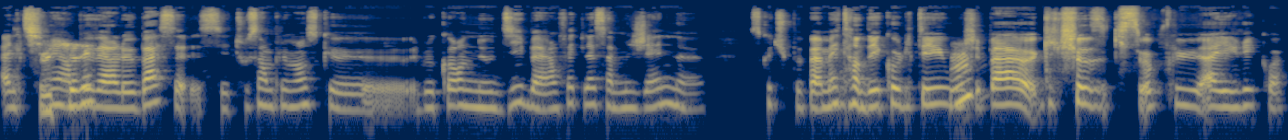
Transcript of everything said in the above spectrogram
à le tirer un peu vers le bas, c'est tout simplement ce que le corps nous dit. Bah en fait là ça me gêne. Est-ce que tu peux pas mettre un décolleté ou je mmh. sais pas quelque chose qui soit plus aéré quoi.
